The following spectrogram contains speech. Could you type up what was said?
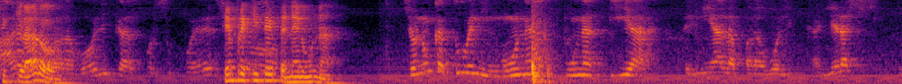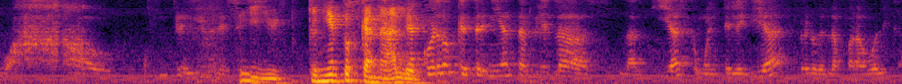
sí, claro. Las parabólicas, por supuesto. Siempre quise tener una. Yo nunca tuve ninguna. Una tía tenía la parabólica y era así, wow, increíble. Sí, 500 canales. Me acuerdo que tenía también las, las guías, como el teleguía, pero de la parabólica.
